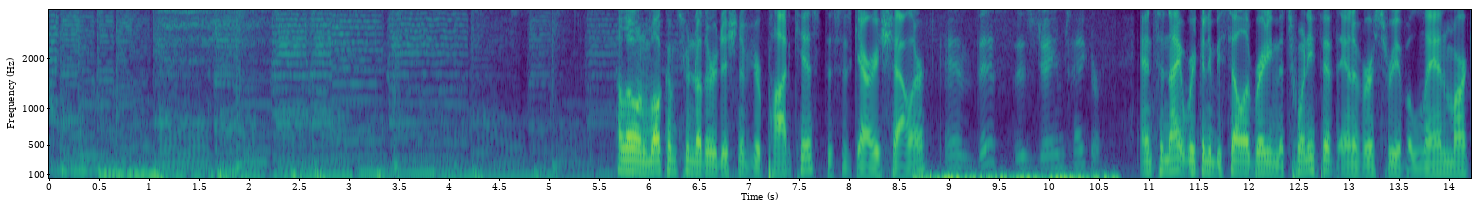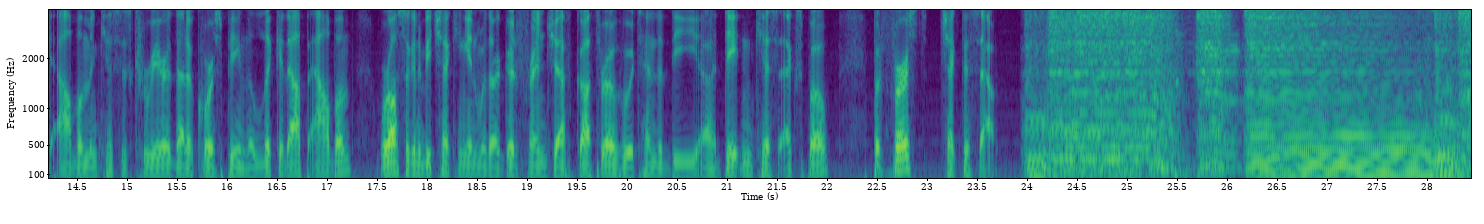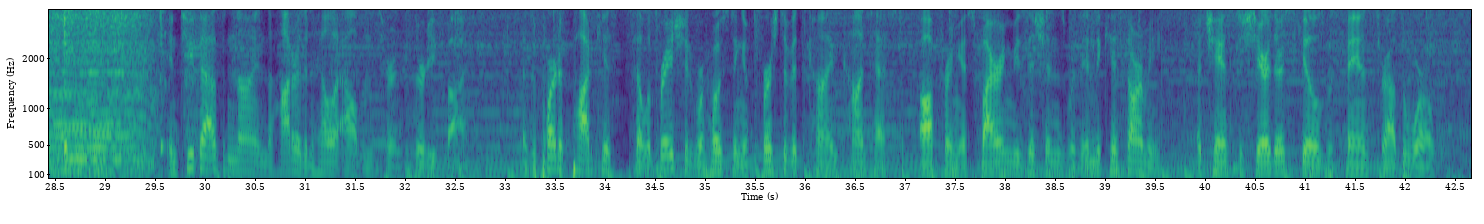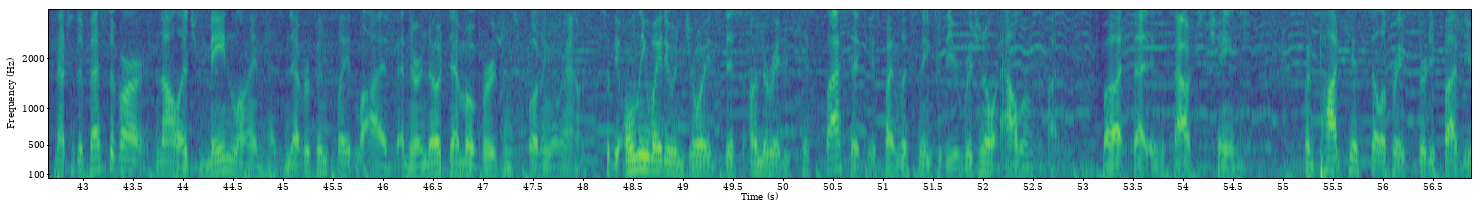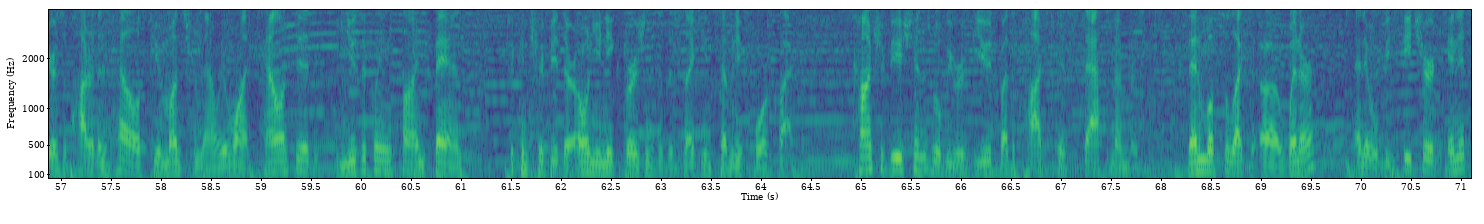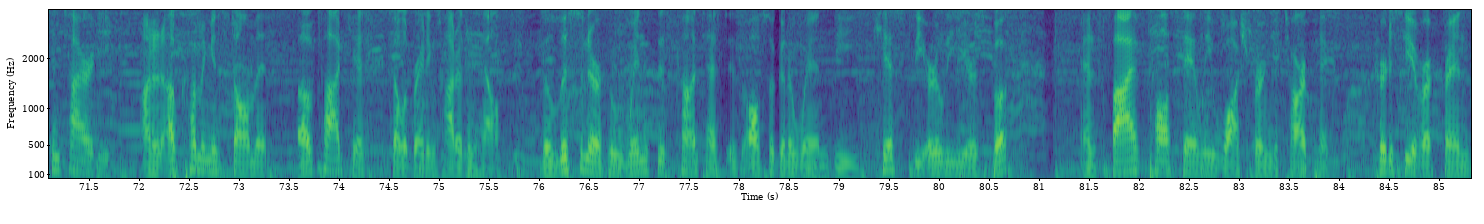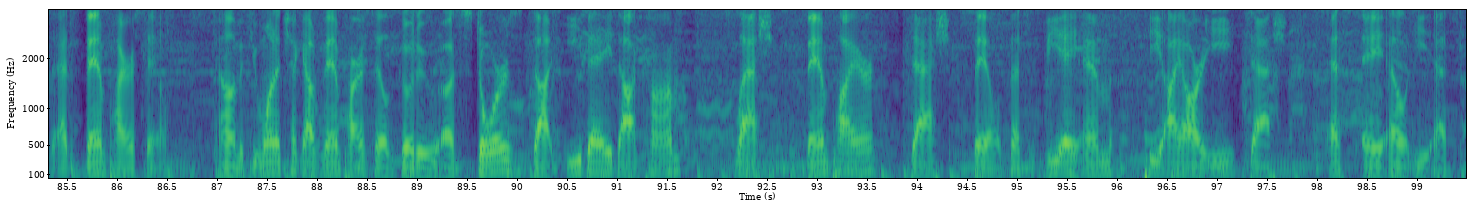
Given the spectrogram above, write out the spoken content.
Hello and welcome to another edition of your podcast. This is Gary Schaller. And this is James Hager. And tonight we're going to be celebrating the 25th anniversary of a landmark album in Kiss's career, that of course being the Lick It Up album. We're also going to be checking in with our good friend Jeff Guthrow, who attended the uh, Dayton Kiss Expo. But first, check this out. In 2009, the Hotter Than Hell album turns 35. As a part of PodKISSt's celebration, we're hosting a first of its kind contest offering aspiring musicians within the Kiss Army a chance to share their skills with fans throughout the world. Now, to the best of our knowledge, Mainline has never been played live and there are no demo versions floating around. So, the only way to enjoy this underrated Kiss classic is by listening to the original album cut. But that is about to change. When PodKISSt celebrates 35 years of Hotter Than Hell a few months from now, we want talented, musically inclined fans to contribute their own unique versions of this 1974 classic. Contributions will be reviewed by the podcast staff members. Then we'll select a winner, and it will be featured in its entirety on an upcoming installment of PodKISSt celebrating Hotter Than Hell. The listener who wins this contest is also going to win the Kiss the Early Years book and five Paul Stanley Washburn guitar picks, courtesy of our friends at Vampire Sales. Um, if you want to check out Vampire Sales, go to uh, stores.ebay.com slash vampire dash sales. That's V-A-M-P-I-R-E dash S-A-L-E-S.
